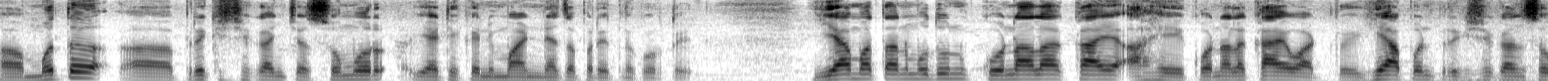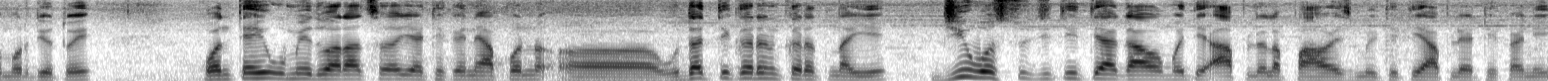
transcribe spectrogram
मतं प्रेक्षकांच्या समोर या ठिकाणी मांडण्याचा प्रयत्न करतो आहे या मतांमधून कोणाला काय आहे कोणाला काय वाटतं हे आपण प्रेक्षकांसमोर देतो आहे कोणत्याही उमेदवाराचं या ठिकाणी आपण उदात्तीकरण करत नाही आहे जी वस्तुस्थिती त्या गावामध्ये आपल्याला पाहावयास मिळते ती आपल्या ठिकाणी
